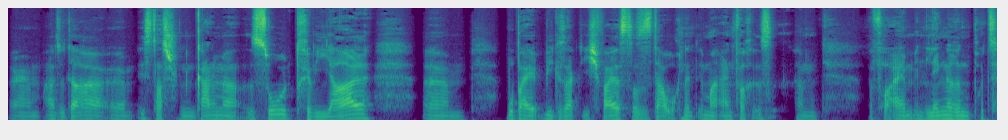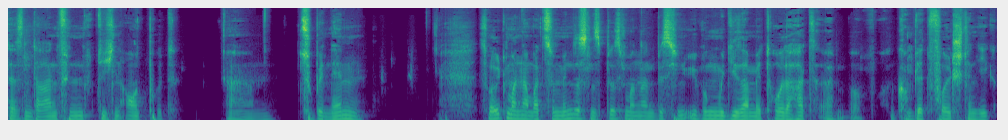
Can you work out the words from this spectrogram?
ähm, also da äh, ist das schon gar nicht mehr so trivial. Ähm, wobei, wie gesagt, ich weiß, dass es da auch nicht immer einfach ist, ähm, vor allem in längeren Prozessen da einen vernünftigen Output ähm, zu benennen. Sollte man aber zumindestens, bis man ein bisschen Übung mit dieser Methode hat, äh, komplett vollständig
